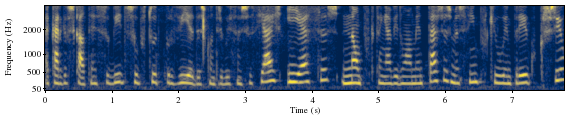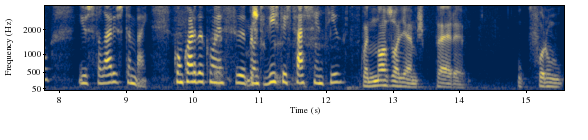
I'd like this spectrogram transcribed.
a carga fiscal tem subido, sobretudo por via das contribuições sociais, e essas, não porque tenha havido um aumento de taxas, mas sim porque o emprego cresceu e os salários também. Concorda com eh, esse mas, ponto de vista? Isto faz sentido? Quando nós olhamos para o que foram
